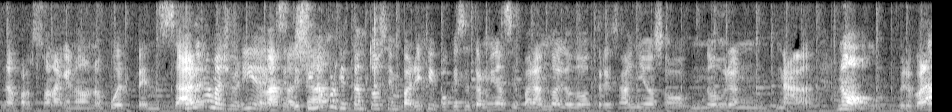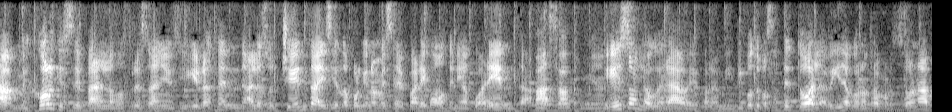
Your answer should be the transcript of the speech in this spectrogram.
una persona que no, no puede pensar. Pero es la mayoría de la más gente. Si allá. no, porque están todos en pareja y por qué se terminan separando a los 2, 3 años o no duran nada. No, pero pará, mejor que se separen los 2-3 años y que no estén a los 80 diciendo por qué no me separé cuando tenía 40. Pasa también. Eso es lo grave para mí. Tipo, te pasaste toda la vida con otra persona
